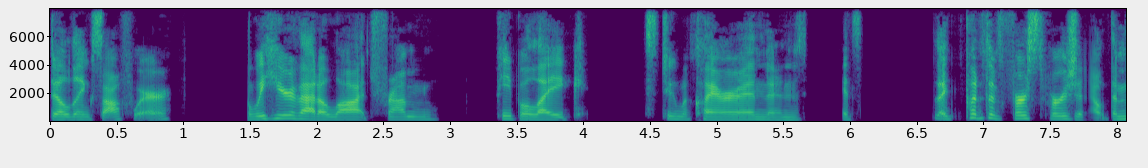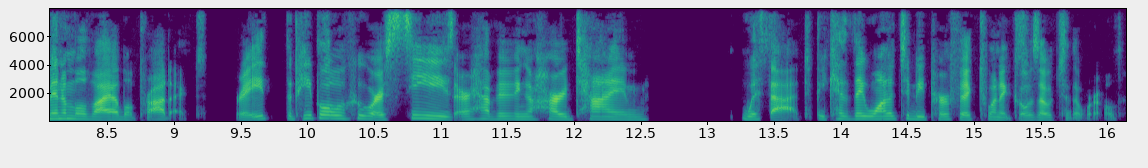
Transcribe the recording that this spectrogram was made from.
building software. We hear that a lot from people like Stu McLaren, and it's like put the first version out, the minimal viable product, right? The people who are C's are having a hard time with that because they want it to be perfect when it goes out to the world.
